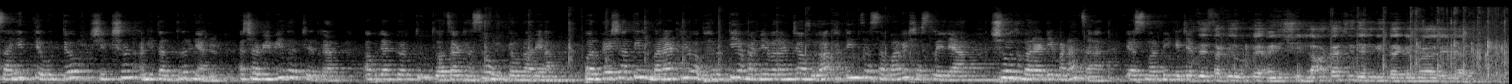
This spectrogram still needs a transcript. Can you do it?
साहित्य उद्योग शिक्षण आणि तंत्रज्ञान अशा विविध क्षेत्रात आपल्या कर्तृत्वाचा ठसा उमटवणाऱ्या परदेशातील मराठी व भारतीय मान्यवरांच्या मुलाखतींचा समावेश असलेल्या शोध मराठी मनाचा या स्मरणिकेच्या रुपये ऐंशी लाखाची देणगी मिळालेली आहे.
